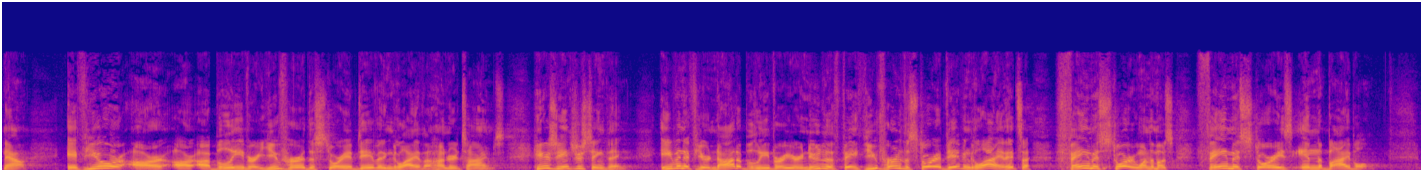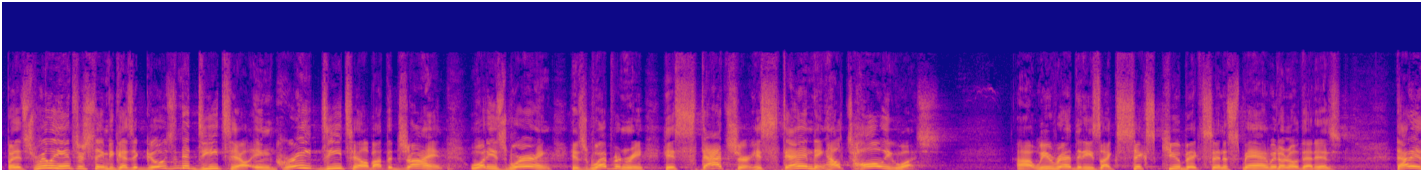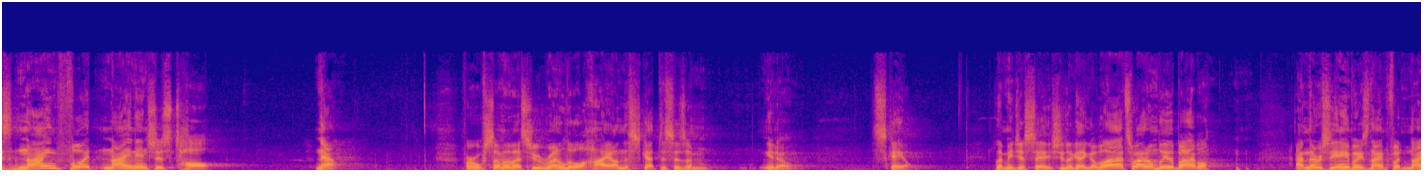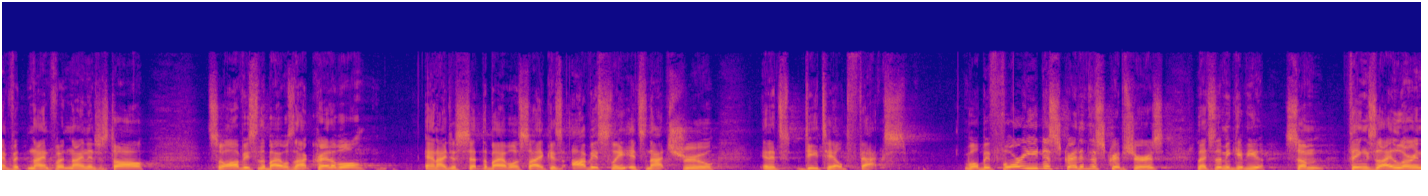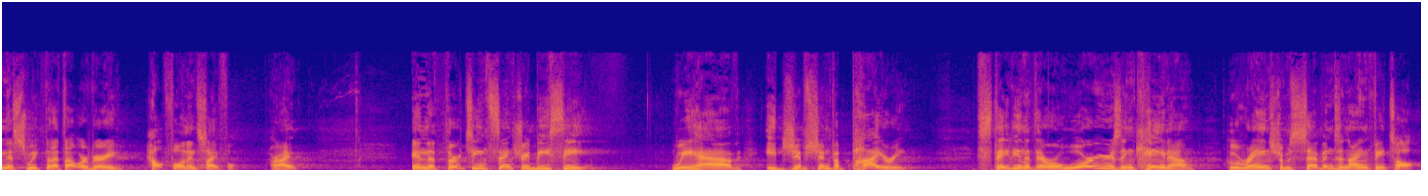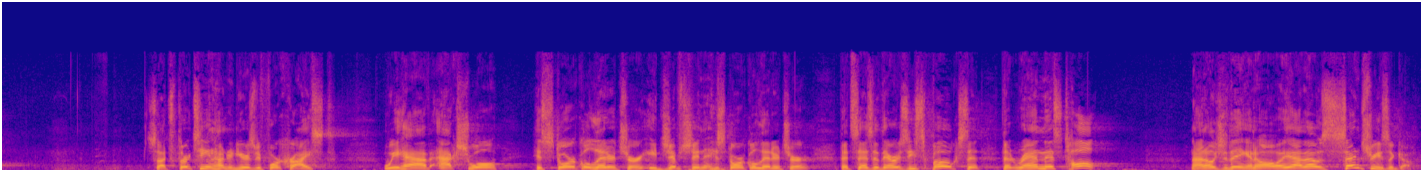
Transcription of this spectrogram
Now, if you are, are, are, a believer, you've heard the story of David and Goliath a hundred times. Here's the interesting thing. Even if you're not a believer, you're new to the faith, you've heard the story of David and Goliath. It's a famous story, one of the most famous stories in the Bible. But it's really interesting because it goes into detail, in great detail, about the giant, what he's wearing, his weaponry, his stature, his standing, how tall he was. Uh, we read that he's like six cubits in a span. We don't know what that is. That is nine foot, nine inches tall. Now, For some of us who run a little high on the skepticism, you know, scale. Let me just say this. You look at it and go, well, that's why I don't believe the Bible. I've never seen anybody's nine foot, nine foot, nine foot, nine inches tall. So obviously the Bible's not credible. And I just set the Bible aside because obviously it's not true in its detailed facts. Well, before you discredit the scriptures, let's let me give you some things that I learned this week that I thought were very helpful and insightful. All right? In the 13th century BC, we have Egyptian papyri stating that there were warriors in Cana who ranged from seven to nine feet tall. So that's 1300 years before Christ. We have actual historical literature, Egyptian historical literature, that says that there was these folks that, that ran this tall. Now I know what you're thinking, oh yeah, that was centuries ago.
